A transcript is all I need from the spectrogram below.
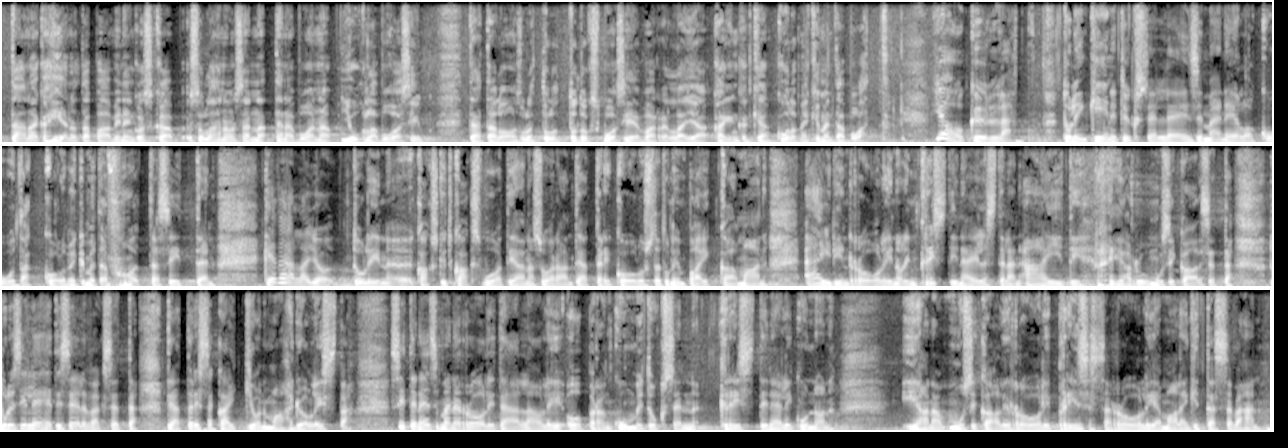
tämä on aika hieno tapaaminen, koska sullahan on Sanna tänä vuonna juhlavuosi. Tämä talo on sulle tullut tutuksi vuosien varrella ja kaiken kaikkiaan 30 vuotta. Joo, kyllä. Tulin kiinnitykselle ensimmäinen elokuuta 30 vuotta sitten. Keväällä jo tulin 22-vuotiaana suoraan teatterikoulusta, tulin paikkaamaan äidin rooliin. Olin Kristiina Elstelän äiti Riaru musikaalissa, että tuli sille heti selväksi, että teatterissa kaikki on mahdollista. Sitten ensimmäinen rooli täällä oli operan kummituksen Kristin, eli kun on ihana musikaalirooli, prinsessarooli ja mä olenkin tässä vähän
